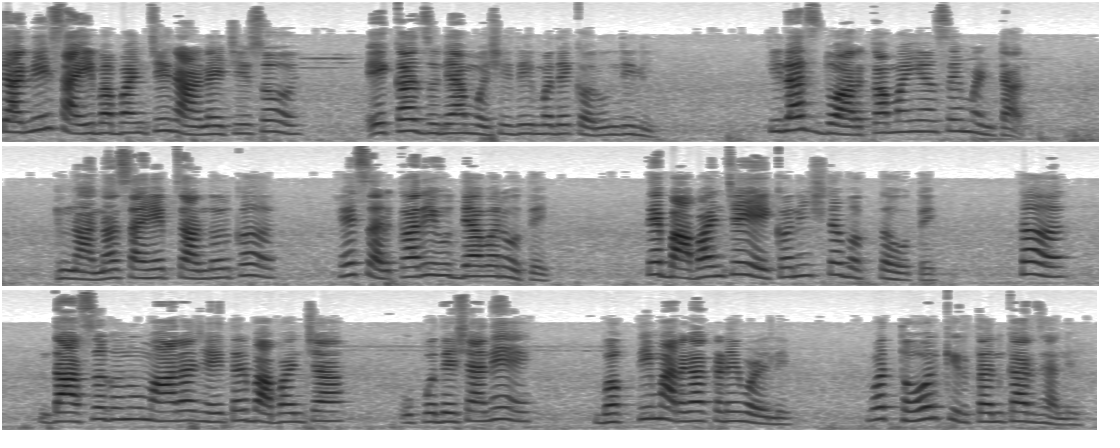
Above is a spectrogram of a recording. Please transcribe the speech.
त्यांनी साईबाबांची राहण्याची सोय एका जुन्या मशिदीमध्ये करून दिली. तिलाच द्वारकामाई असे म्हणतात. नानासाहेब चांदोरकर हे सरकारी हुद्द्यावर होते. ते बाबांचे एकनिष्ठ भक्त होते. तर दासगणू महाराज हे तर बाबांच्या उपदेशाने भक्ती मार्गाकडे वळले व थोर कीर्तनकार झाले.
